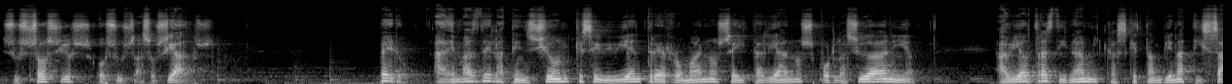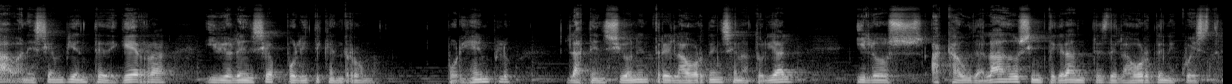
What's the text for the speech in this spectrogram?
sus socios o sus asociados. Pero además de la tensión que se vivía entre romanos e italianos por la ciudadanía, había otras dinámicas que también atizaban ese ambiente de guerra y violencia política en Roma. Por ejemplo, la tensión entre la orden senatorial y los acaudalados integrantes de la orden ecuestre.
